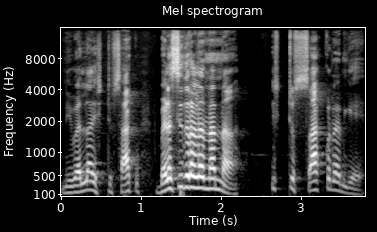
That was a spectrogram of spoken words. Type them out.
ನೀವೆಲ್ಲ ಇಷ್ಟು ಸಾಕು. ಬೆಳೆಸಿದ್ರಲ್ಲ ನನ್ನ. ಇಷ್ಟು ಸಾಕು ನನಗೆ.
